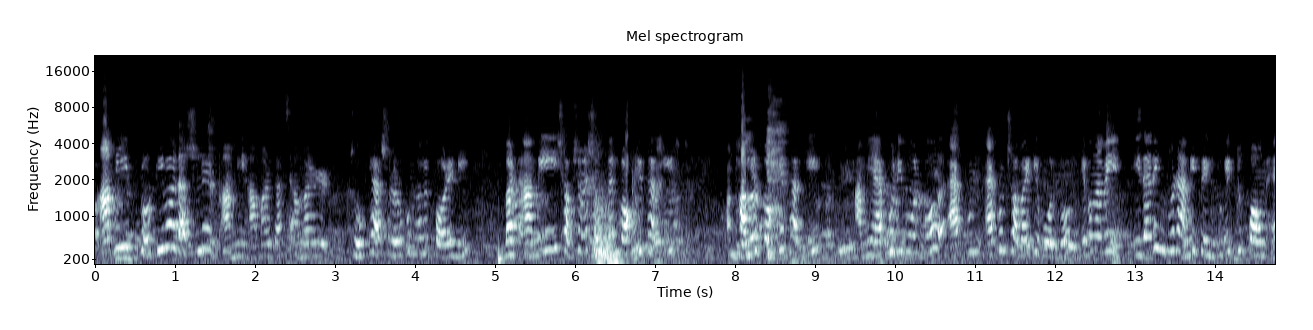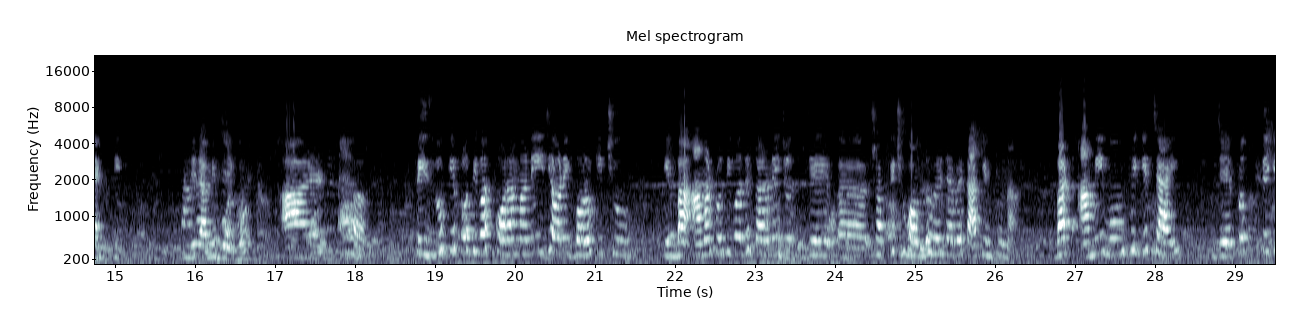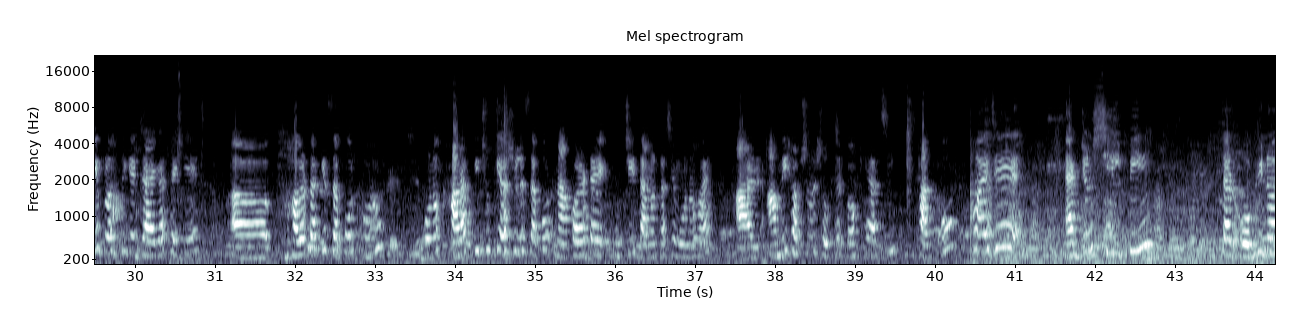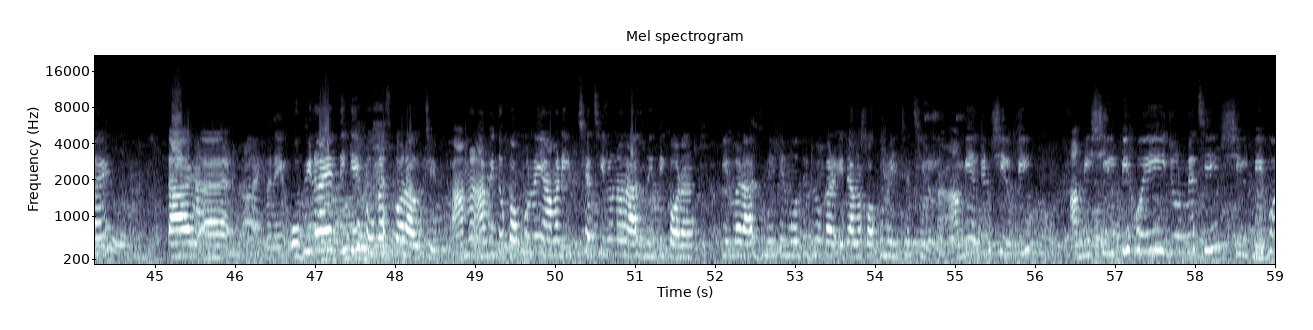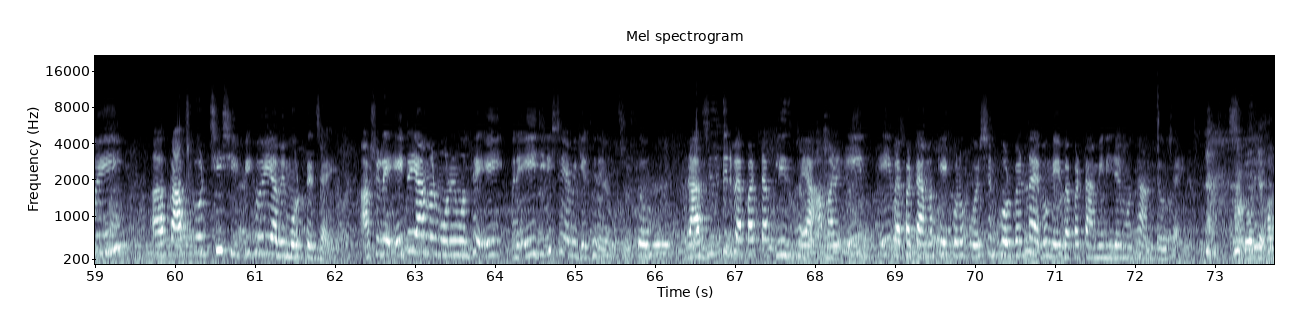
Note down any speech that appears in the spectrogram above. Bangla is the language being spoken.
আমি প্রতিবাদ আসলে আমি আমার কাছে, আমার চোখে আসলে ওরকম ভাবে পড়েনি বাট আমি সবসময় সত্যের পক্ষে থাকি, ভালোর পক্ষে থাকি। আমি এখনই বলব, এখন এখন সবাইকে বলব, এবং আমি ইদানিং ধরে আমি ফেসবুকে একটু কম অ্যাক্টিভ যেটা আমি বলব। আর ফেসবুকে প্রতিবাদ করা মানেই যে অনেক বড় কিছু, কিংবা আমার প্রতিবাদের কারণে যে- সবকিছু বন্ধ হয়ে যাবে তা কিন্তু না। বাট আমি মন থেকে চাই যে প্রত্যেকে প্রত্যেকের জায়গা থেকে ভালোটাকে সাপোর্ট করুক। কোনো খারাপ কিছুকে আসলে সাপোর্ট না করাটাই উচিত আমার কাছে মনে হয়। আর আমি সবসময় সত্যের পক্ষে আছি, থাকব। হয় যে একজন শিল্পী, তার অভিনয় তার মানে অভিনয়ের দিকে ফোকাস করা উচিত। আমার, আমি তো কখনোই, আমার ইচ্ছা ছিল না রাজনীতি করার কিংবা রাজনীতির মধ্যে ঢোকার, এটা আমার কখনো ইচ্ছা ছিল না। আমি একজন শিল্পী, আমি শিল্পী হয়েই জন্মেছি, শিল্পী হয়েই কাজ করছি, শিল্পী হয়েই আমি মরতে চাই। আসলে এটাই আমার মনের মধ্যে এই মানে এই জিনিসটাই আমি গেঁথে রেখেছি। তো রাজনীতির ব্যাপারটা প্লিজ ভাইয়া, আমার এই এই ব্যাপারটা আমাকে কোনো কোয়েশ্চেন করবেন না এবং এই ব্যাপারটা আমি নিজের মধ্যে আনতেও চাই না।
